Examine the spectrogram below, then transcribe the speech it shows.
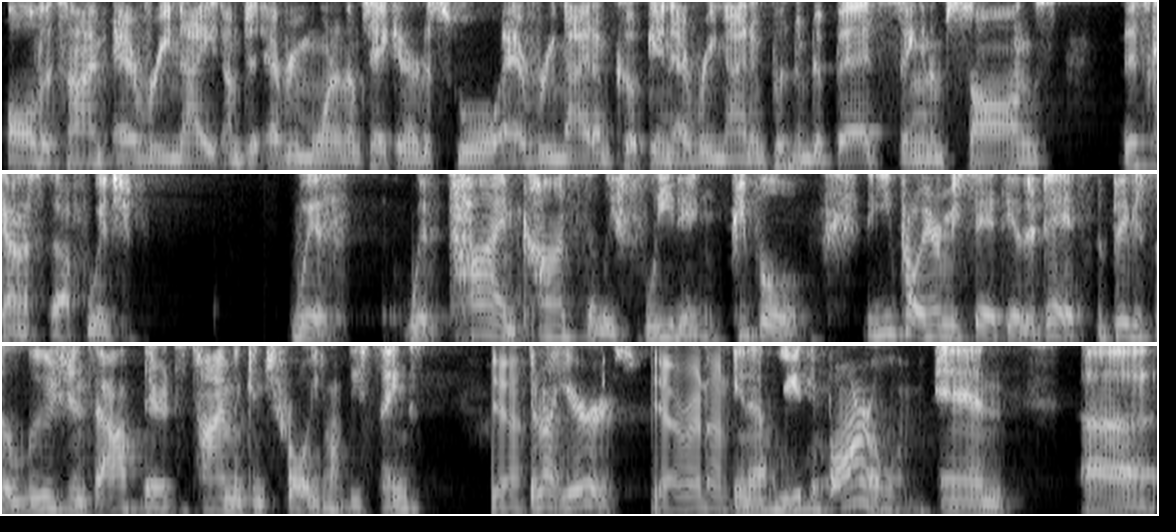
all the time. Every night, I'm just, every morning I'm taking her to school. Every night I'm cooking. Every night I'm putting them to bed, singing them songs, this kind of stuff. Which, with with time constantly fleeting, people you probably heard me say it the other day. It's the biggest illusions out there. It's time and control. You don't have these things. Yeah, they're not yours. Yeah, right on. You know, you get to borrow them, and uh,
